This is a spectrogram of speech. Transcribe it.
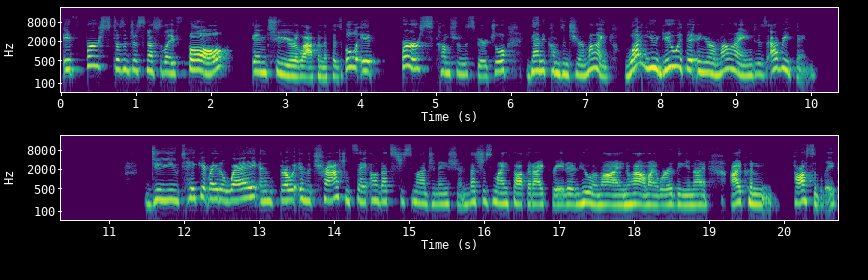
it first doesn't just necessarily fall into your lap in the physical. It first comes from the spiritual, then it comes into your mind. What you do with it in your mind is everything. Do you take it right away and throw it in the trash and say, "Oh, that's just imagination. That's just my thought that I created and who am I and how am I worthy and I I couldn't possibly."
